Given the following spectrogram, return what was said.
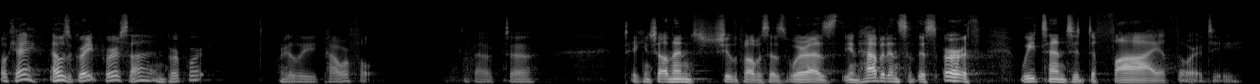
Okay, that was a great verse, huh, in purport? Really powerful about uh, taking shelter. And then Srila Prabhupada says, whereas the inhabitants of this earth, we tend to defy authority.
